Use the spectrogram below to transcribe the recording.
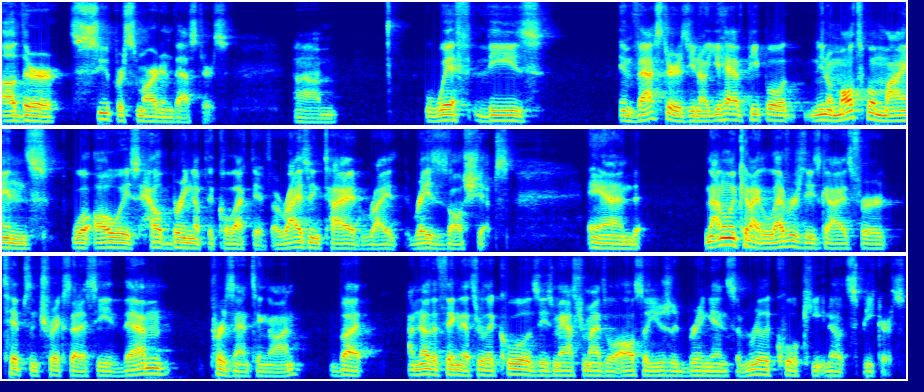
other super smart investors. Um, with these investors you know you have people you know multiple minds will always help bring up the collective. A rising tide ri raises all ships. And not only can I leverage these guys for tips and tricks that I see them presenting on, but another thing that's really cool is these masterminds will also usually bring in some really cool keynote speakers.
